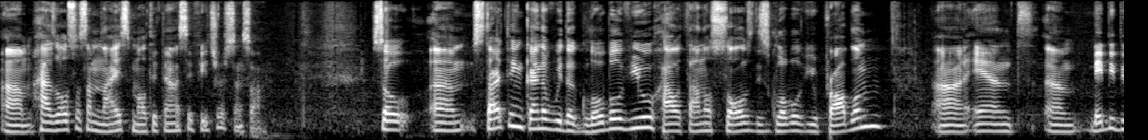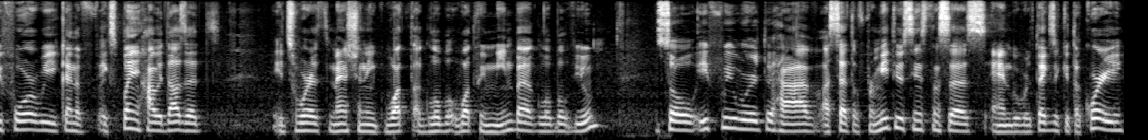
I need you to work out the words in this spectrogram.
Um, has also some nice multi-tenancy features and so on. So um, starting kind of with a global view, how Thanos solves this global view problem. Uh, and um, maybe before we kind of explain how it does it, it's worth mentioning what a global, what we mean by a global view. So if we were to have a set of Prometheus instances and we were to execute a query,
